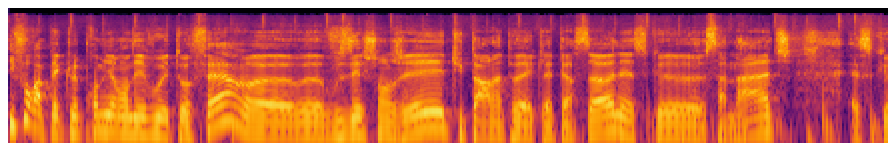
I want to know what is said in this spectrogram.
Il faut rappeler que le premier rendez-vous est offert. vous échangez, tu parles un peu avec la personne. Est-ce que ça match Est-ce que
